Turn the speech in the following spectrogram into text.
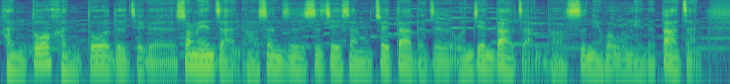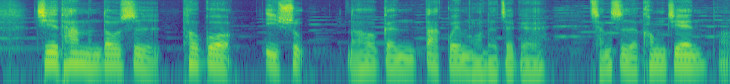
很多很多的这个双年展啊，甚至世界上最大的这个文件大展啊，四年或五年的大展，其实他们都是透过艺术，然后跟大规模的这个城市的空间啊，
